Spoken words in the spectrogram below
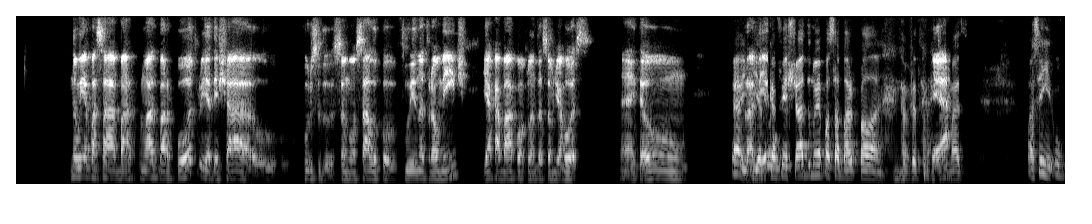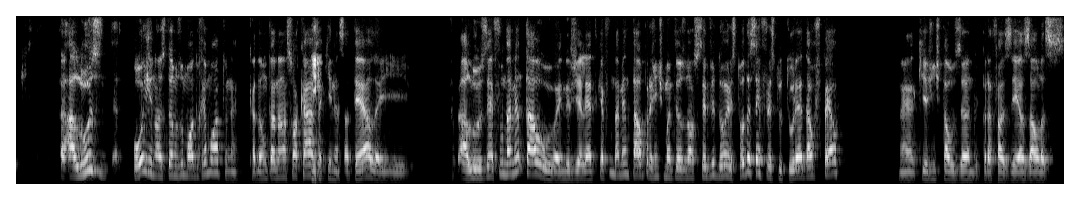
não ia passar barco para um lado, barco para o outro, ia deixar o curso do São Gonçalo fluir naturalmente e acabar com a plantação de arroz. Né? Então. É, ia ver... ficar fechado não ia passar barco para lá, na verdade. É. Mas, assim, o, a luz. Hoje nós estamos no modo remoto, né? Cada um está na sua casa Sim. aqui nessa tela e a luz é fundamental, a energia elétrica é fundamental para a gente manter os nossos servidores. Toda essa infraestrutura é da UFPEL, né, que a gente está usando para fazer as aulas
